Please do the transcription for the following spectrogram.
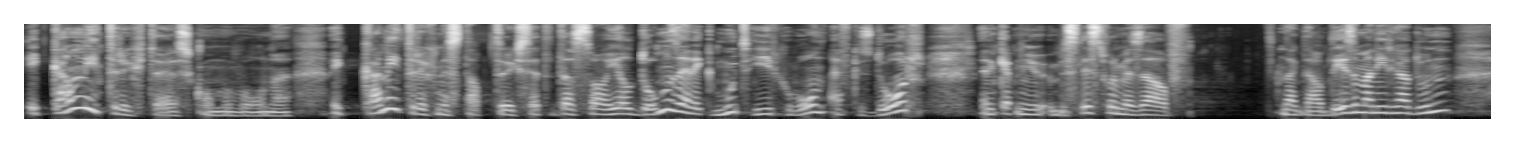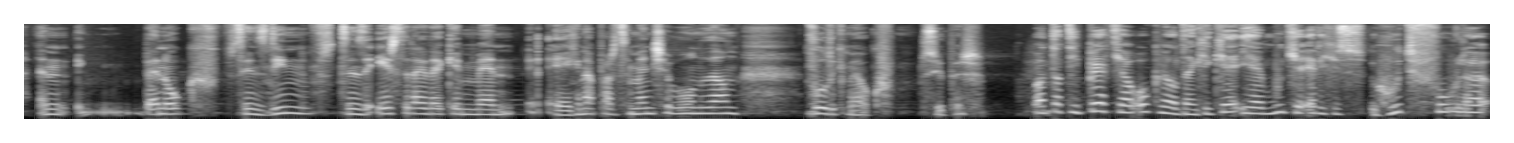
ik kan niet terug thuis komen wonen. Ik kan niet terug een stap terugzetten. Dat zou heel dom zijn. Ik moet hier gewoon even door. En ik heb nu beslist voor mezelf dat ik dat op deze manier ga doen. En ik ben ook sindsdien, sinds de eerste dag dat ik in mijn eigen appartementje woonde dan, voelde ik mij ook super. Want dat typeert jou ook wel, denk ik. Hè? Jij moet je ergens goed voelen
